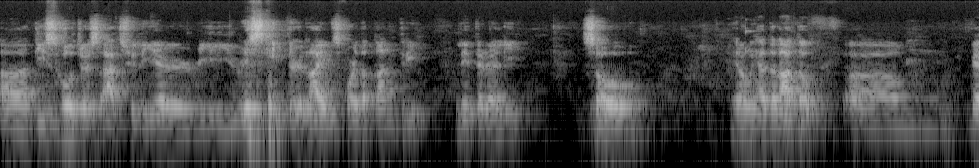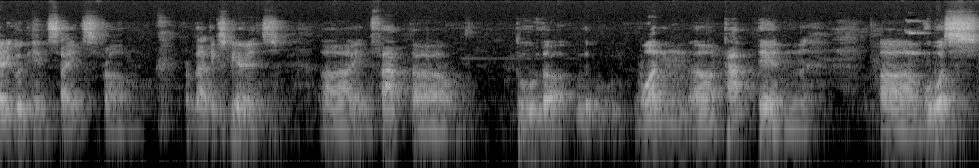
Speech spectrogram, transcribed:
uh, these soldiers actually are really risking their lives for the country, literally. So, you know, we had a lot of um, very good insights from from that experience. Uh, in fact, um, to the one uh, captain um, who was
